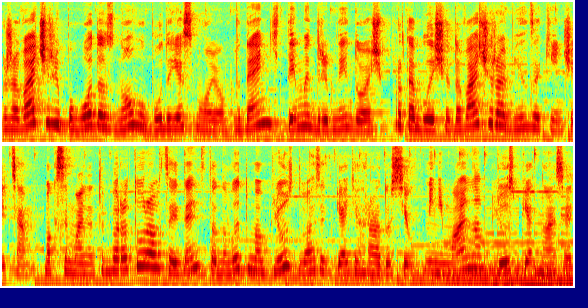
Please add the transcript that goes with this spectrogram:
Вже ввечері погода знову буде ясною. Вдень йтиме дрібний дощ, проте ближче до вечора він закінчиться. Максимальна температура в цей день становитиме плюс 25 градусів, мінімальна плюс 15.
